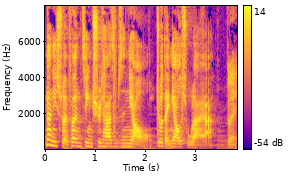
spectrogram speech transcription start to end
那你水分进去，它是不是尿就得尿出来啊？对，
